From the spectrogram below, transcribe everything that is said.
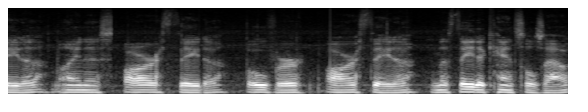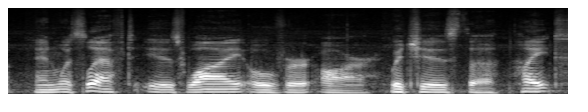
theta minus r theta over r theta, and the theta cancels out. And what's left is y over r, which is the height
